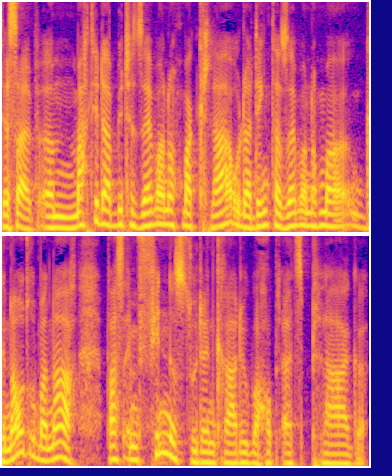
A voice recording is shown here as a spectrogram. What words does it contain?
Deshalb ähm, mach dir da bitte selber noch mal klar oder denk da selber noch mal genau drüber nach. Was empfindest du denn gerade überhaupt als Plage?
